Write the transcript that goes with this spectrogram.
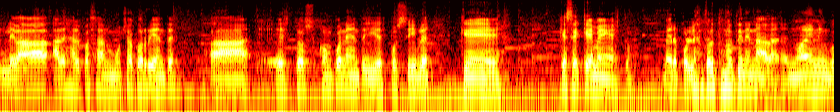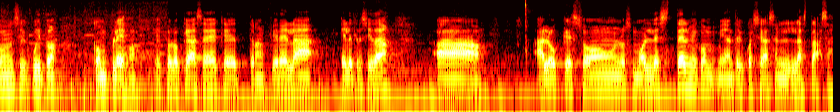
le va a dejar pasar mucha corriente a estos componentes y es posible que, que se quemen esto. Mire, por dentro esto no tiene nada, no hay ningún circuito complejo. Esto lo que hace es que transfiere la electricidad a, a lo que son los moldes térmicos mediante el cual se hacen las tazas.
